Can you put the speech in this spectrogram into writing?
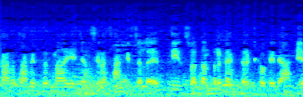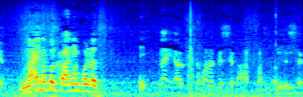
कालच आम्ही त्यांना एजन्सीला सांगितलेलं आहे. तीन स्वतंत्र टँकर ठेवलेले आहेत. नाही ना पण पाणी पडत. नाही तुम्हाला दिसेल. आठ वाजता दिसेल.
